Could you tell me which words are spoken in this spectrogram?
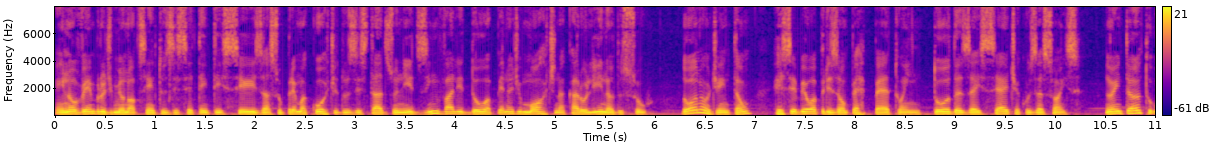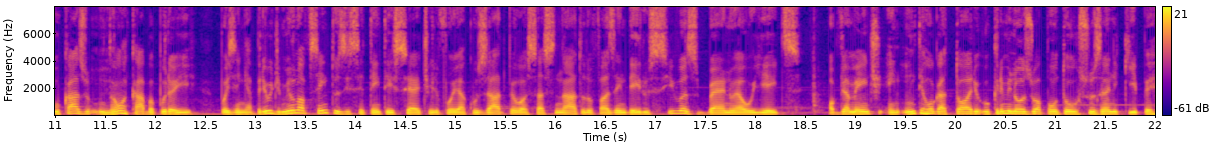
Em novembro de 1976, a Suprema Corte dos Estados Unidos invalidou a pena de morte na Carolina do Sul. Donald, então, recebeu a prisão perpétua em todas as sete acusações. No entanto, o caso não acaba por aí, pois em abril de 1977 ele foi acusado pelo assassinato do fazendeiro Silas Bernwell Yates. Obviamente, em interrogatório, o criminoso apontou Suzanne Kipper,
